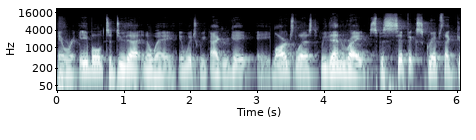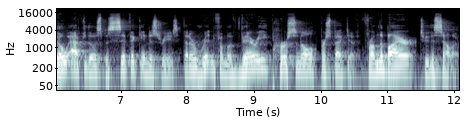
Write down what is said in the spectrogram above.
and we're able to do that in a way in which we aggregate a large list. We then write specific scripts that go after those specific industries that are written from a very personal perspective from the buyer to the seller.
